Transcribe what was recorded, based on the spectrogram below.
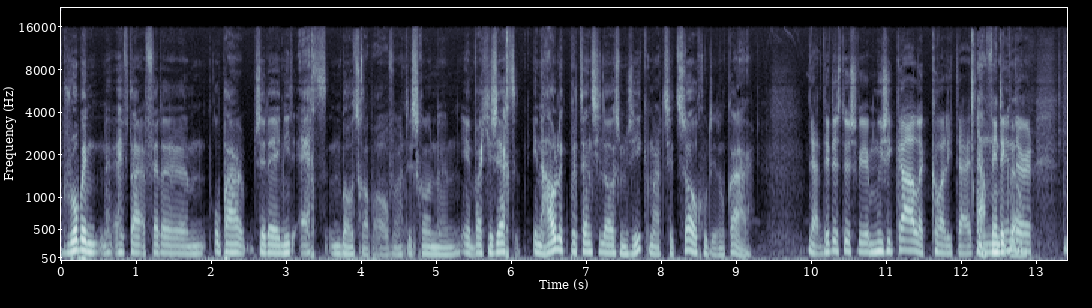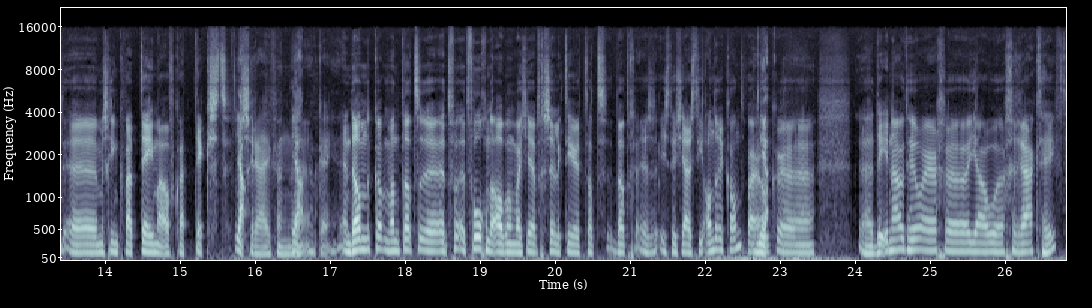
Robin heeft daar verder um, op haar CD niet echt een boodschap over. Het is gewoon, een, wat je zegt, inhoudelijk pretentieloze muziek, maar het zit zo goed in elkaar. Ja, dit is dus weer muzikale kwaliteit. Ja, vind ik minder, wel. Uh, misschien qua thema of qua tekst ja. schrijven. Ja. Uh, Oké. Okay. En dan, want dat, uh, het, het volgende album wat je hebt geselecteerd, dat, dat is, is dus juist die andere kant, waar ja. ook uh, de inhoud heel erg jou geraakt heeft.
